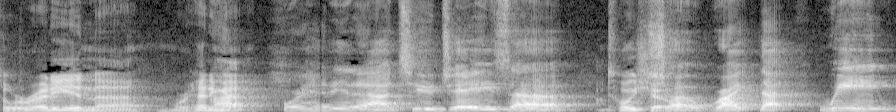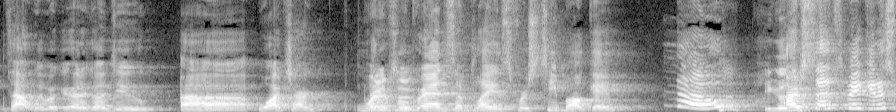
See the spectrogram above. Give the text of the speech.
So we're ready and uh, we're heading out We're headed uh, to Jay's uh, toy show. show. Right. That we thought we were going to go do uh, watch our wonderful Grandson- grandson play his first t-ball game. No, He goes- our son's making us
